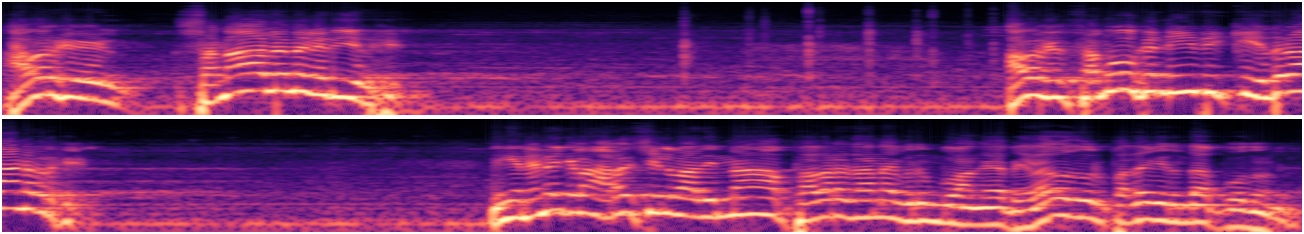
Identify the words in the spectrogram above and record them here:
அவர்கள் சனாதன வெறியர்கள். அவர்கள் சமூக நீதிக்கு எதிரானவர்கள். நீங்க நினைக்கலாம் அரசியல்வாதின்னா பவரை தானே விரும்புவாங்க. ஏதாவது ஒரு பதவி இருந்தா போதும்னு.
